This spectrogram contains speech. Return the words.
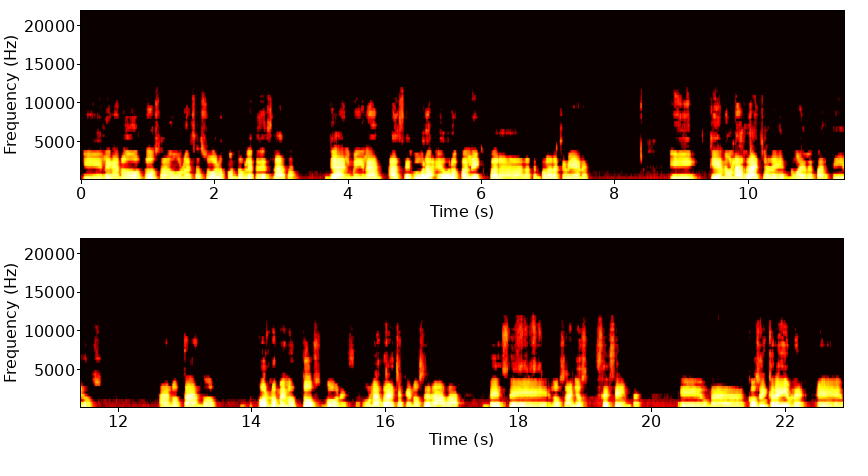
y le ganó 2 a 1 al Sassuolo con doblete de Zlatan. Ya el Milan asegura Europa League para la temporada que viene y tiene una racha de nueve partidos anotando por lo menos dos goles. Una racha que no se daba desde los años 60. Eh, una cosa increíble. Eh,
